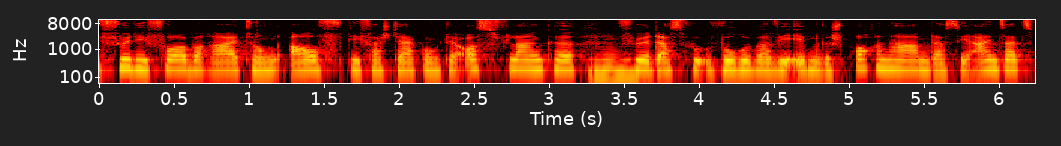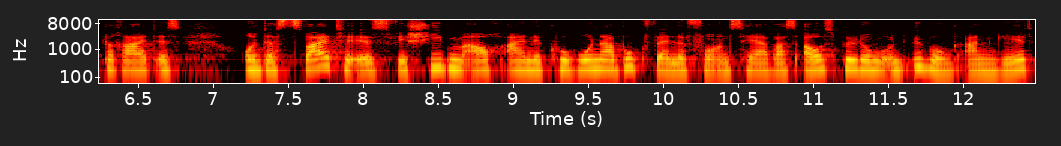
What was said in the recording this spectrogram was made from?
für die Vorbereitung auf die Verstärkung der Ostflanke, mhm. für das, worüber wir eben gesprochen haben, dass sie einsatzbereit ist. Und das Zweite ist, wir schieben auch eine Corona-Bugwelle vor uns her, was Ausbildung und Übung angeht.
